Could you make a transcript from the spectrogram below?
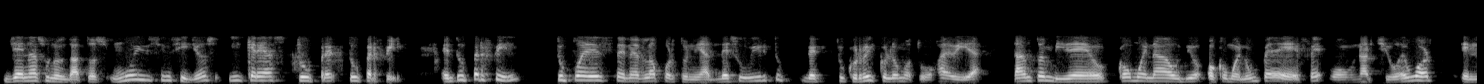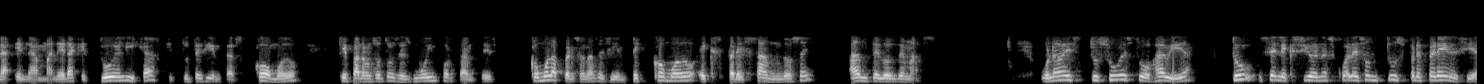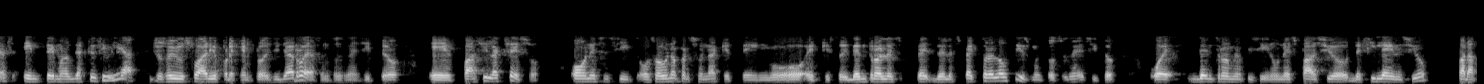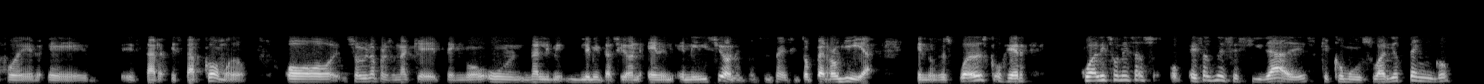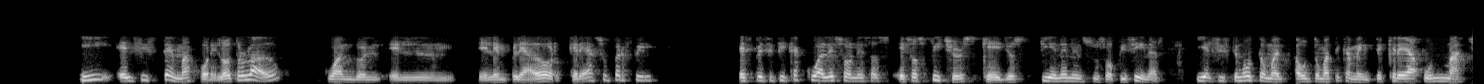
llenas unos datos muy sencillos y creas tu, tu perfil. En tu perfil, tú puedes tener la oportunidad de subir tu, de, tu currículum o tu hoja de vida tanto en video como en audio o como en un PDF o un archivo de Word en la, en la manera que tú elijas, que tú te sientas cómodo, que para nosotros es muy importante, es cómo la persona se siente cómodo expresándose ante los demás. Una vez tú subes tu hoja de vida, tú seleccionas cuáles son tus preferencias en temas de accesibilidad. Yo soy usuario, por ejemplo, de silla de ruedas, entonces necesito eh, fácil acceso o necesito, o soy una persona que tengo, eh, que estoy dentro del, del, espectro del autismo, entonces necesito o, eh, dentro de mi oficina un espacio de silencio para poder estar, estar cómodo. O soy una persona que tengo una limitación en, en mi visión, entonces necesito perro guía. Entonces puedo escoger cuáles son esas, esas necesidades que como usuario tengo y el sistema, por el otro lado, cuando el, el, empleador crea su perfil, especifica cuáles son esos, esos features que ellos tienen en sus oficinas y el sistema automáticamente crea un match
